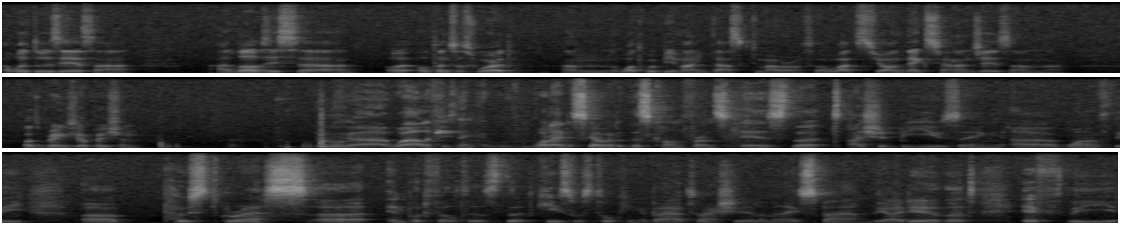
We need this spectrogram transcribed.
I will do this. Uh, I love this uh, open source world. And what would be my task tomorrow? So what's your next challenges and uh, what brings your passion? Uh, well, if you think what I discovered at this conference is that I should be using uh, one of the uh, Postfix uh, input filters that Kees was talking about to actually eliminate spam. The idea that if the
